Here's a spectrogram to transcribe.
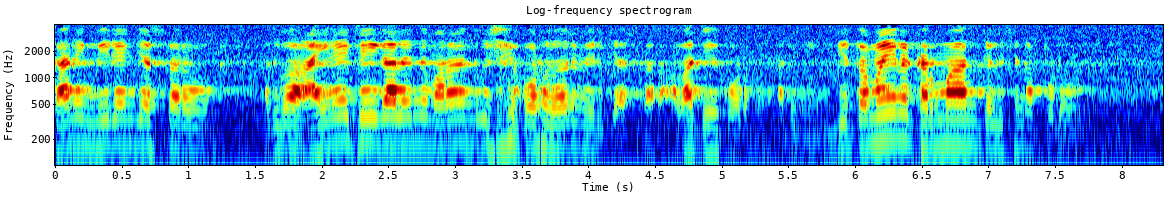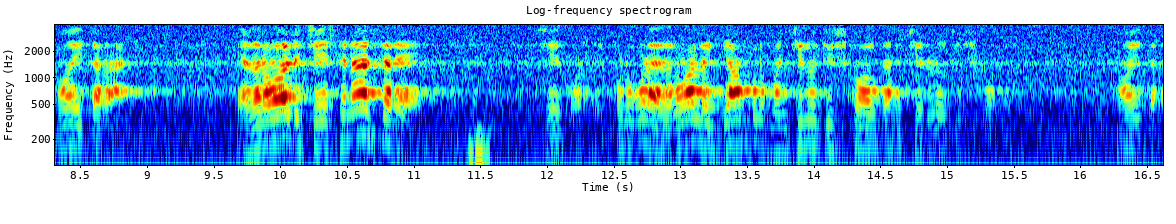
కానీ మీరేం చేస్తారు? అదిగో ఆయనే చేయగలని మనం ఎందుకు చేయకూడదు అని మీరు చేస్తారు. అలా చేయకూడదు. అది నిందితమైన కర్మ అని తెలిసినప్పుడు నో ఇతరాన్ని ఎదరవాళ్ళు చేసినా సరే చేయకూడదు. ఇప్పుడు కూడా ఎదరవాళ్ళ ఎగ్జాంపుల్ మంచిలో తీసుకోవాలి కానీ చెడులో తీసుకోకూడదు. నో ఇతర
